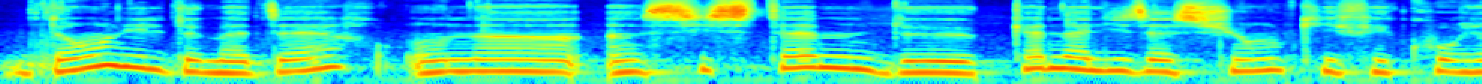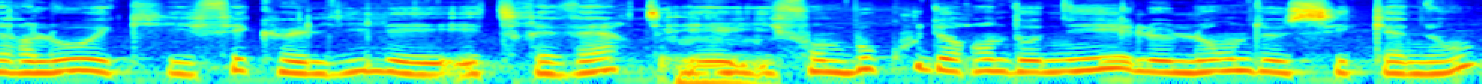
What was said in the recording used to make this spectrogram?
dans l'île de Madère, on a un système de canalisation qui fait courir l'eau et qui fait que l'île est, très verte. Et mmh. ils font beaucoup de randonnées le long de ces canaux.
